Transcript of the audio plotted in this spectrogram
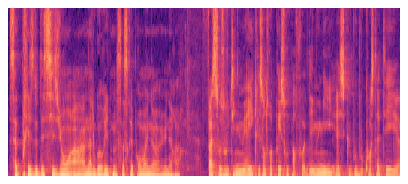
cette prise de décision à un algorithme, ça serait pour moi une, une erreur. Face aux outils numériques, les entreprises sont parfois démunies. Est-ce que vous, vous constatez euh,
